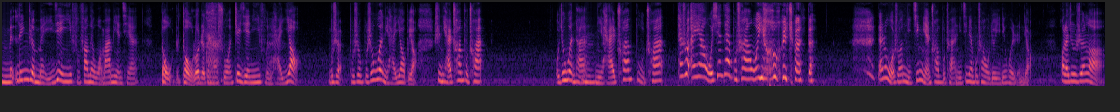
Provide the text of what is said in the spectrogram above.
每拎着每一件衣服放在我妈面前，抖着抖落着跟她说：“这件衣服你还要？不是不是不是问你还要不要，是你还穿不穿？”我就问他：“嗯你还穿不穿？”他说：“哎呀，我现在不穿，我以后会穿的。” 但是我说你今年穿不穿？你今年不穿，我就一定会扔掉。后来就扔了。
